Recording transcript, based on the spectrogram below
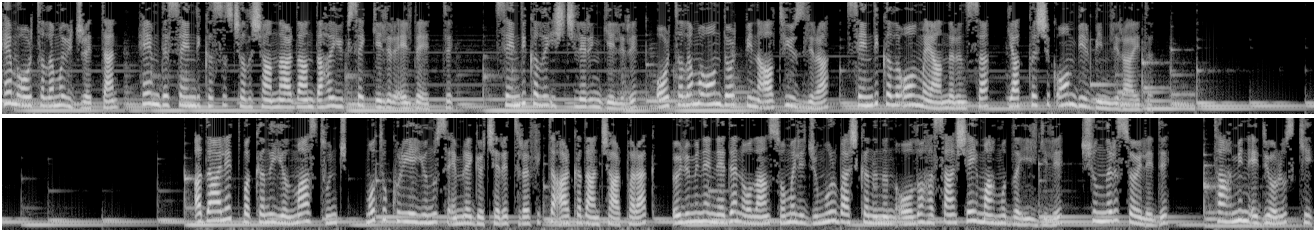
hem ortalama ücretten hem de sendikasız çalışanlardan daha yüksek gelir elde etti. Sendikalı işçilerin geliri ortalama 14.600 lira, sendikalı olmayanlarınsa yaklaşık 11.000 liraydı. Adalet Bakanı Yılmaz Tunç, motokurye Yunus Emre Göçer'e trafikte arkadan çarparak ölümüne neden olan Somali Cumhurbaşkanı'nın oğlu Hasan Şeyh Mahmud'la ilgili şunları söyledi. Tahmin ediyoruz ki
